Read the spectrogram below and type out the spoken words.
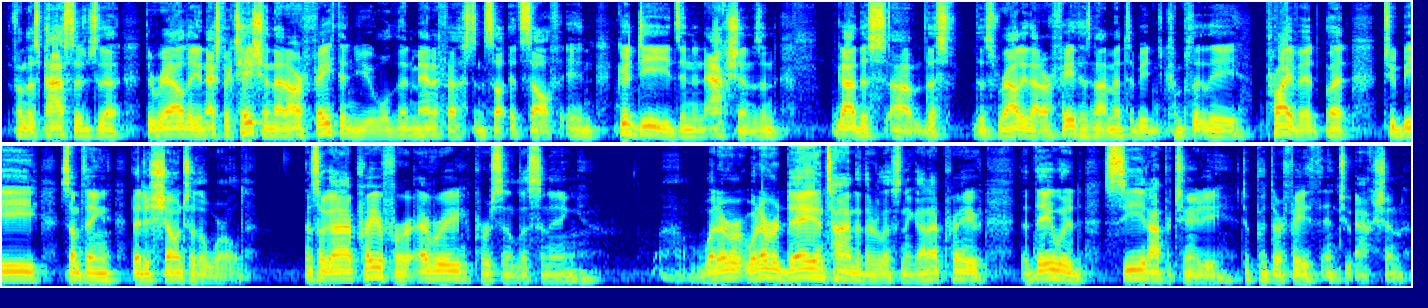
from this passage the, the reality and expectation that our faith in you will then manifest in so, itself in good deeds and in actions. And God, this uh, this this reality that our faith is not meant to be completely private, but to be something that is shown to the world. And so, God, I pray for every person listening, uh, whatever whatever day and time that they're listening. God, I pray that they would see an opportunity to put their faith into action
